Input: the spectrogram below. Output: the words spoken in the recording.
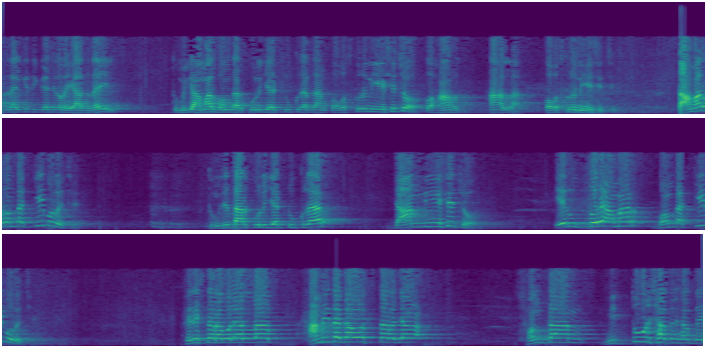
আজরাইলকে জিজ্ঞাসা করে, হে আজরাইল তুমি কি আমার বন্দার কলিজার টুকরার যান কবচ করে নিয়ে এসেছ? ক হ্যাঁ হ্যাঁ আল্লাহ কবচ করে নিয়ে এসেছি। তা আমার বন্দা কি বলেছে? তুমি যে তার কলিজার টুকরার যান নিয়ে এসেছ, এর উত্তরে আমার বন্দা কি বলেছে? ফেরেস্তারা বলে, আল্লাহ হামিদাগা ওস্তার যা সন্তান মৃত্যুর সাথে সাথে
